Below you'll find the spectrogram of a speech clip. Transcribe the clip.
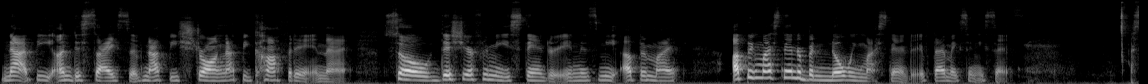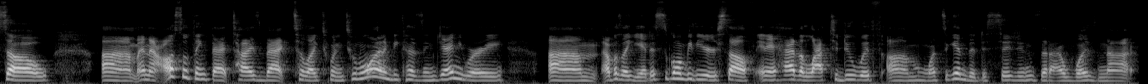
not be undecisive, not be strong, not be confident in that. So this year for me is standard and it's me upping my upping my standard but knowing my standard if that makes any sense. So um and I also think that ties back to like 2021 because in January um, I was like, yeah, this is going to be to yourself. And it had a lot to do with, um, once again, the decisions that I was not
